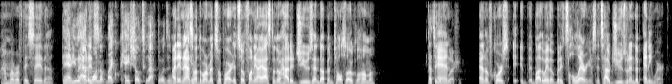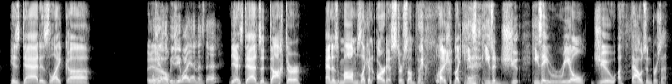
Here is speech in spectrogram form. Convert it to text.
I don't remember if they say that. Damn, you had But him on it's- the Michael Kay show too afterwards. and I we didn't ask him about the bar mitzvah part. It's so funny. I asked him though, how did Jews end up in Tulsa, Oklahoma? That's a good And- question. And of course, it, it- by the way though, but it's hilarious. It's how Jews would end up anywhere. His dad is like, uh, you Was he know- an OBGYN? His dad? yeah, his dad's a doctor, and his mom's like an artist or something. like, like he's he's a Jew. He's a real Jew, a thousand percent.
